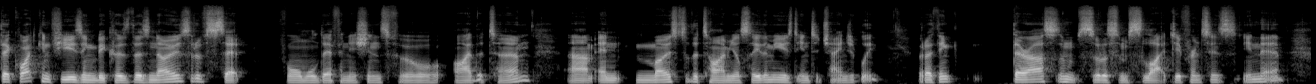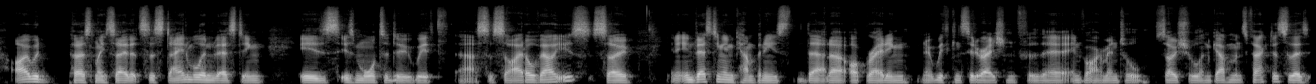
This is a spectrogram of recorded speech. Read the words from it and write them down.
they're quite confusing because there's no sort of set formal definitions for either term. Um, and most of the time, you'll see them used interchangeably. But I think there are some sort of some slight differences in there. I would personally say that sustainable investing is is more to do with uh, societal values. So, you know, investing in companies that are operating you know, with consideration for their environmental, social, and governance factors. So, there's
